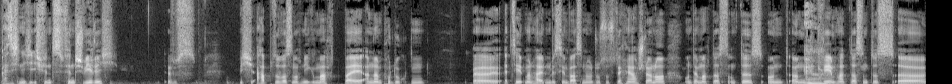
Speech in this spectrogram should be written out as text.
weiß ich nicht. Ich finde es schwierig. Es, ich habe sowas noch nie gemacht. Bei anderen Produkten äh, erzählt man halt ein bisschen was, ne? Das ist der Hersteller und der macht das und das und ähm, ja. die Creme hat das und das äh,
